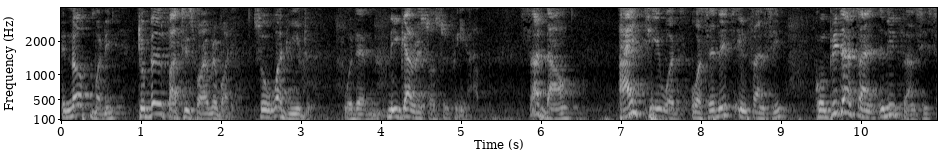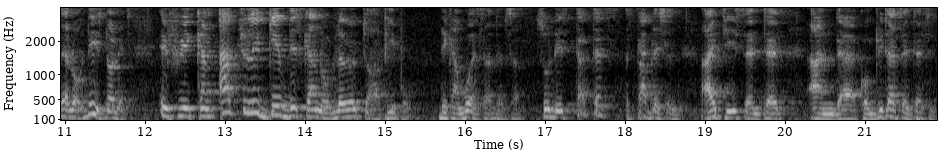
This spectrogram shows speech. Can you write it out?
enough money to build factories for everybody. So what do we do with the meager resources we have? Sat down, IT was, was in its infancy, computer science in infancy, said, look, this is knowledge. If we can actually give this kind of learning to our people, they can go and sell themselves. So they started establishing IT centers and uh, computer centers.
